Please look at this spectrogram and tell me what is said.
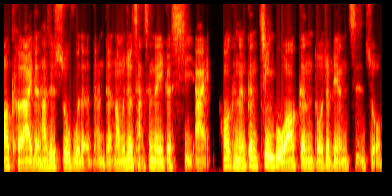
好可爱的，它是舒服的等等，那我们就产生了一个喜爱。我可能更进步，我要更多，就变成执着。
